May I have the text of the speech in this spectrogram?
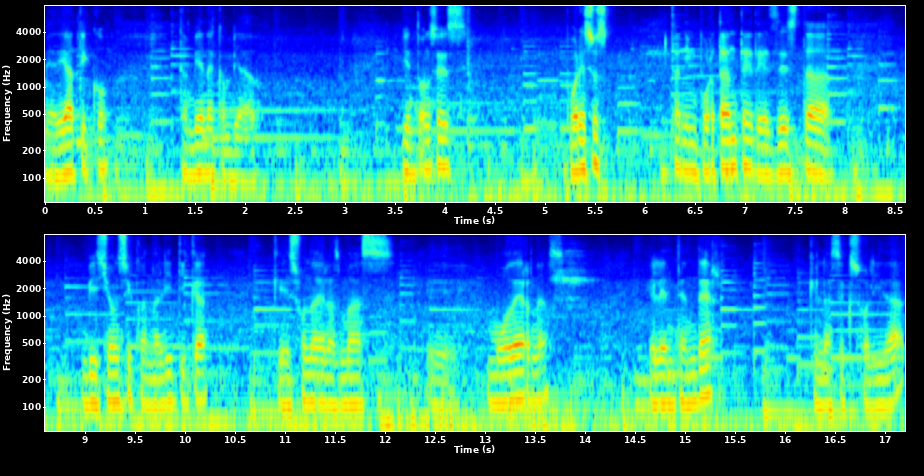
mediático, también ha cambiado. Y entonces, por eso es tan importante desde esta visión psicoanalítica, que es una de las más eh, modernas, el entender que la sexualidad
